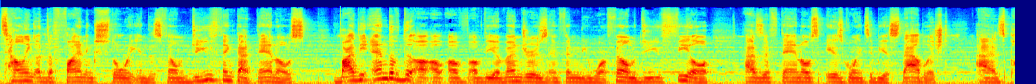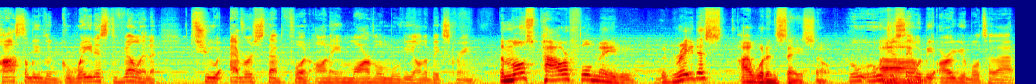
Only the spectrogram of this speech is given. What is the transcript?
telling a defining story in this film, do you think that Thanos, by the end of the uh, of, of the Avengers Infinity War film, do you feel as if Thanos is going to be established as possibly the greatest villain to ever step foot on a Marvel movie on the big screen? the most powerful maybe the greatest i wouldn't say so Who, who would you say Um, would be arguable to that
